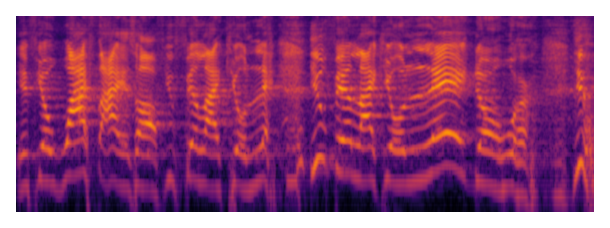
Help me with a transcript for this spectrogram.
If your Wi-Fi is off, you feel like your leg, you feel like your leg don't work. You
